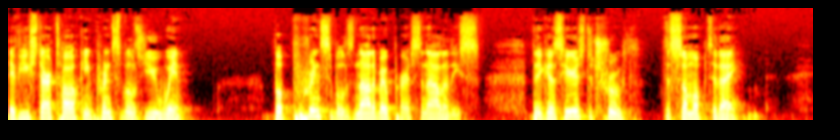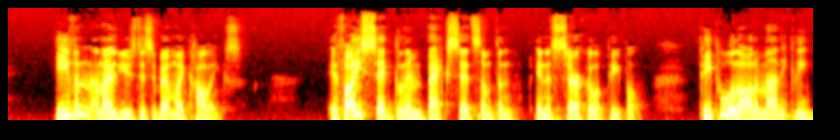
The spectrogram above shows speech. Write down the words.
if you start talking principles, you win. But principles, not about personalities. Because here's the truth to sum up today. Even, and I'll use this about my colleagues, if I said Glenn Beck said something in a circle of people, people will automatically,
